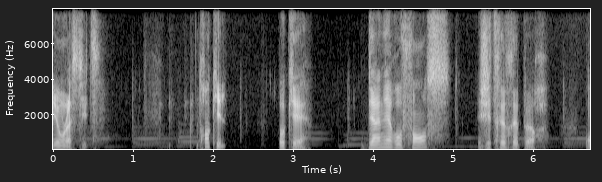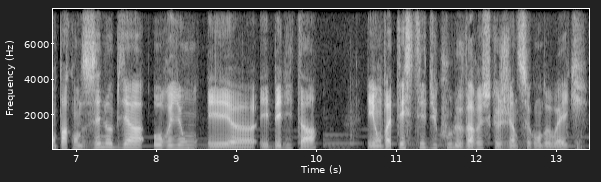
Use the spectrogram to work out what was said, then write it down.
Et on la stit. Tranquille. Ok. Dernière offense. J'ai très très peur. On part contre Zenobia, Orion et, euh, et on va tester du coup le Varus que je viens de second awake.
